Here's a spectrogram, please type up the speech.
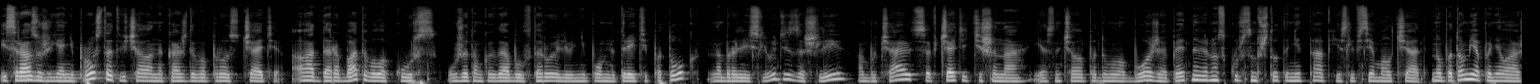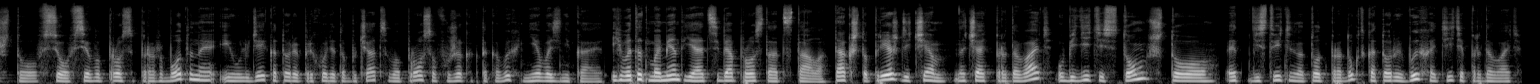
И сразу же я не просто отвечала на каждый вопрос в чате, а дорабатывала курс. Уже там, когда был второй или, не помню, третий поток, набрались люди, зашли, обучаются. В чате тишина. Я сначала подумала, боже, опять, наверное, с курсом что-то не так, если все молчат. Но потом я поняла, что все, все вопросы проработаны, и у людей, которые приходят обучаться, вопросов уже как таковых не возникает. И в этот момент момент я от себя просто отстала. Так что прежде чем начать продавать, убедитесь в том, что это действительно тот продукт, который вы хотите продавать.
